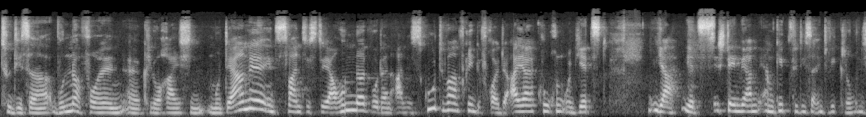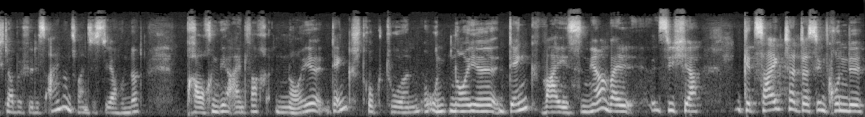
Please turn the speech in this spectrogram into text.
zu dieser wundervollen, äh, glorreichen Moderne ins 20. Jahrhundert, wo dann alles gut war, Friede, Freude, Eierkuchen und jetzt, ja, jetzt stehen wir am, am Gipfel dieser Entwicklung. Und ich glaube, für das 21. Jahrhundert brauchen wir einfach neue Denkstrukturen und neue Denkweisen, ja, weil sich ja gezeigt hat, dass im Grunde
